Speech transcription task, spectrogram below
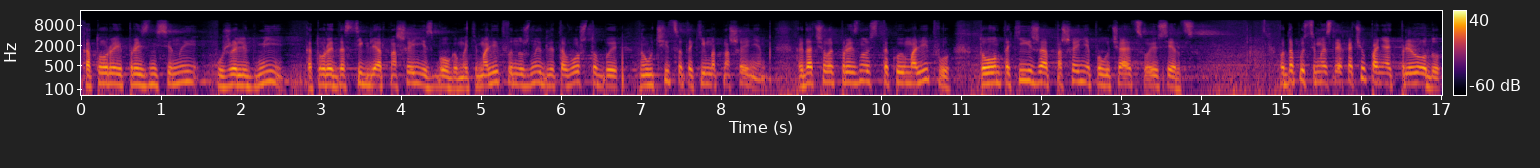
которые произнесены уже людьми, которые достигли отношений с Богом. Эти молитвы нужны для того, чтобы научиться таким отношениям. Когда человек произносит такую молитву, то он такие же отношения получает в свое сердце. Вот, допустим, если я хочу понять природу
